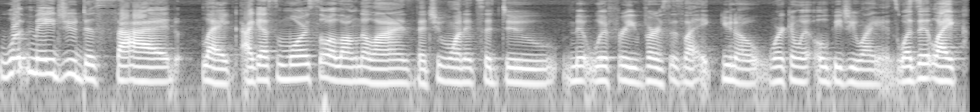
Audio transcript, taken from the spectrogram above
what made you decide, like I guess more so along the lines that you wanted to do midwifery versus like you know working with OB-GYNs? Was it like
